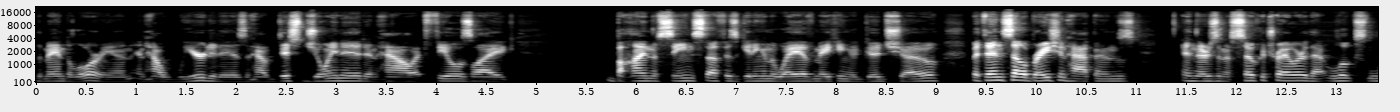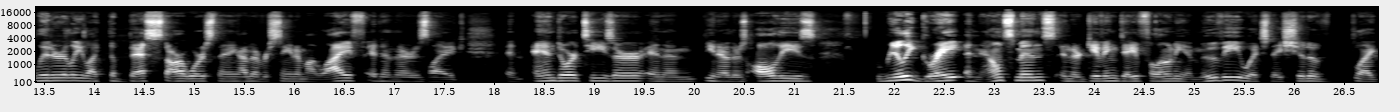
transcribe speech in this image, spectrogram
the Mandalorian and how weird it is and how disjointed and how it feels like behind the scenes stuff is getting in the way of making a good show. But then celebration happens and there's an Ahsoka trailer that looks literally like the best Star Wars thing I've ever seen in my life. And then there's like an Andor teaser, and then you know there's all these really great announcements, and they're giving Dave Filoni a movie, which they should have like.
